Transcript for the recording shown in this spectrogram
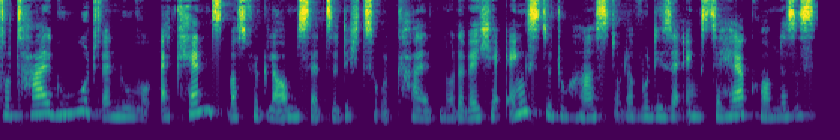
total gut, wenn du erkennst, was für Glaubenssätze dich zurückhalten oder welche Ängste du hast oder wo diese Ängste herkommen. Das ist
